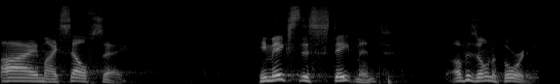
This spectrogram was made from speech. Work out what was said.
I myself say. He makes this statement of his own authority.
